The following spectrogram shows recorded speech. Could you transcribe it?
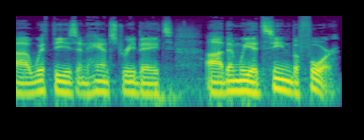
uh, with these enhanced rebates uh, than we had seen before.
